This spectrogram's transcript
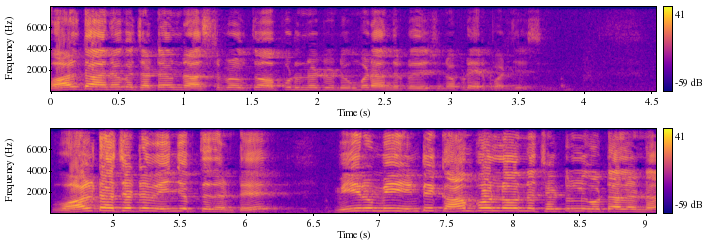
వాల్టా అనే ఒక చట్టం రాష్ట్ర ప్రభుత్వం అప్పుడు ఉన్నటువంటి ఉమ్మడి ఆంధ్రప్రదేశ్ ఉన్నప్పుడు ఏర్పాటు చేసింది. వాల్టా చట్టం ఏం చెప్తుందంటే మీరు మీ ఇంటి కాంపౌండ్లో ఉన్న చెట్టులను కొట్టాలన్నా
